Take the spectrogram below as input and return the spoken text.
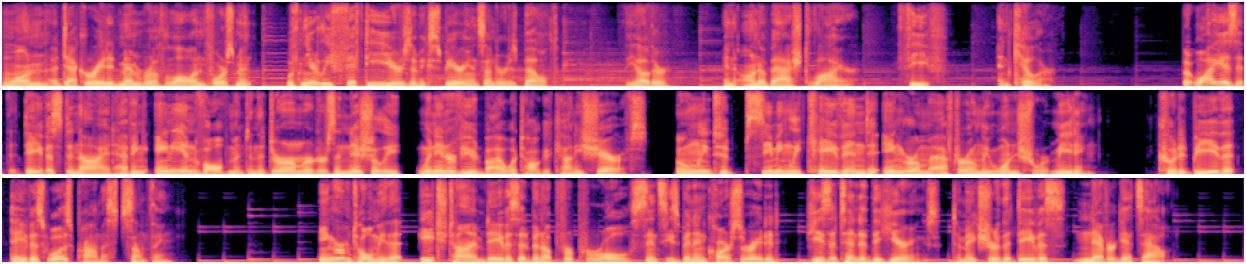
One, a decorated member of law enforcement with nearly 50 years of experience under his belt. The other, an unabashed liar, thief, and killer. But why is it that Davis denied having any involvement in the Durham murders initially when interviewed by Watauga County sheriffs, only to seemingly cave in to Ingram after only one short meeting? Could it be that Davis was promised something? Ingram told me that each time Davis had been up for parole since he's been incarcerated, he's attended the hearings to make sure that Davis never gets out.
